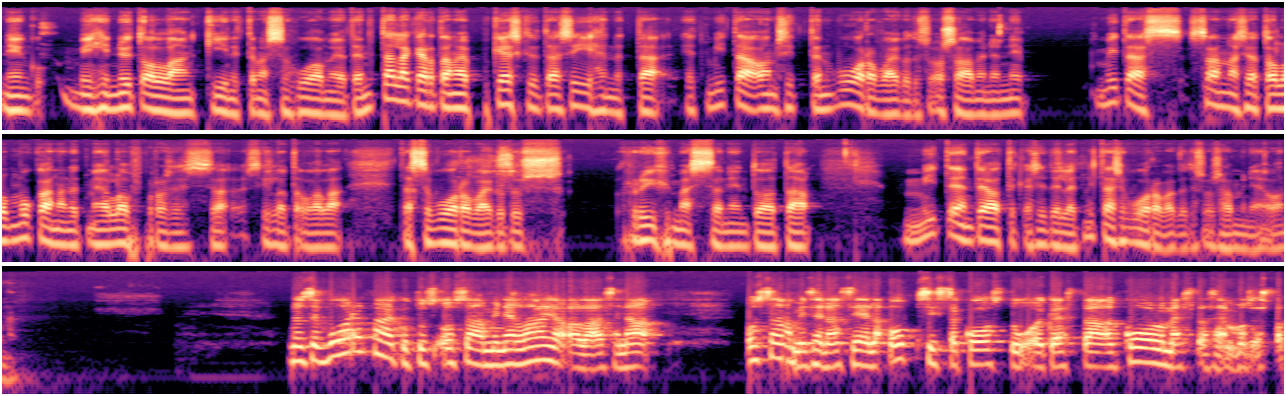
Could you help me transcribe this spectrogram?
niin kuin, mihin nyt ollaan kiinnittämässä huomiota. Nyt tällä kertaa me keskitytään siihen, että, että mitä on sitten vuorovaikutusosaaminen, niin mitäs Sanna, sä ollut mukana nyt meidän LOPS-prosessissa sillä tavalla tässä vuorovaikutusryhmässä, niin tuota, miten te olette käsitelleet, mitä se vuorovaikutusosaaminen on? No se vuorovaikutusosaaminen laaja-alaisena osaamisena siellä OPSissa koostuu oikeastaan kolmesta semmoisesta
